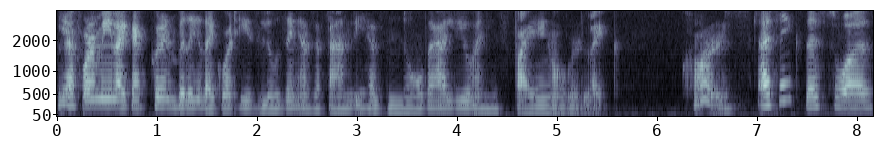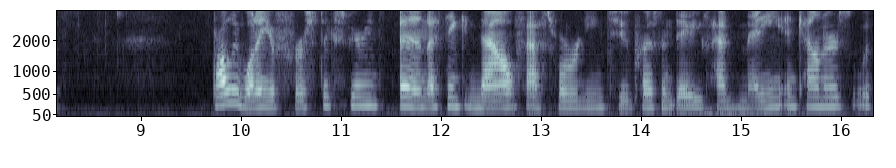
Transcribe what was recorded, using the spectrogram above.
Yeah, for me, like I couldn't believe like what he's losing as a family has no value, and he's fighting over like cars. I think this was probably one of your first experience and I think now fast forwarding to present day you've had many encounters with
